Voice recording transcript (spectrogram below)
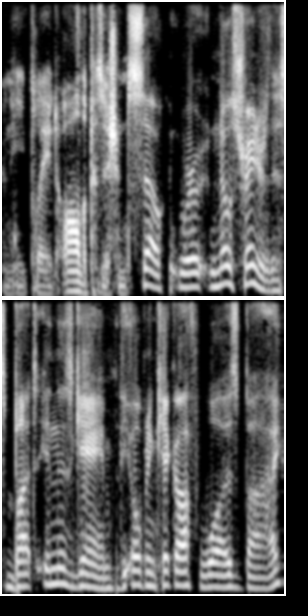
and he played all the positions. So we're no stranger to this, but in this game, the opening kickoff was by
